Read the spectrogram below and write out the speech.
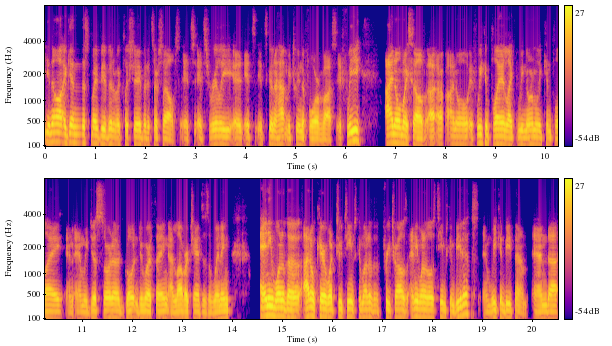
You know, again, this might be a bit of a cliche, but it's ourselves. It's it's really it's it's going to happen between the four of us. If we, I know myself. I, I know if we can play like we normally can play, and and we just sort of go out and do our thing. I love our chances of winning. Any one of the, I don't care what two teams come out of the pre-trials. Any one of those teams can beat us, and we can beat them. And uh,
